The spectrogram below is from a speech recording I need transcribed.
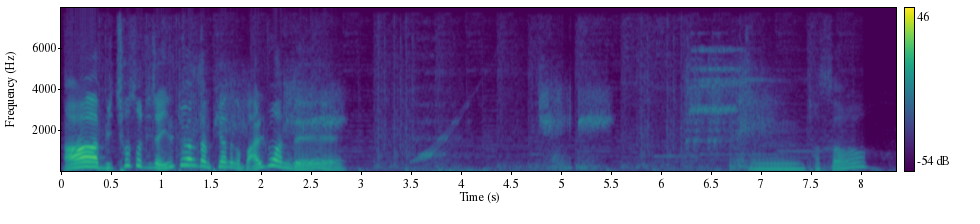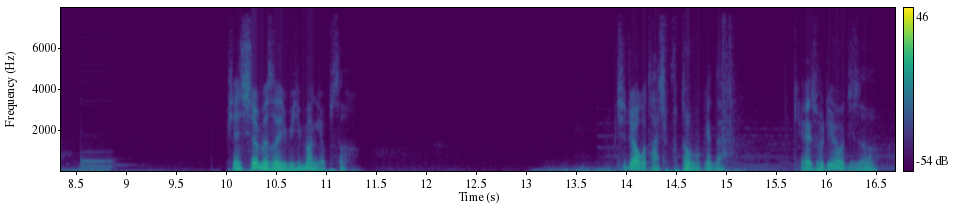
아 미쳤어. 진짜 일도양단 피하는 거 말도 안돼. 음 졌어? 피한 시점에서 이미 희망이 없어. 치료하고 다시 붙어보게 나. 개소리야 어디서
